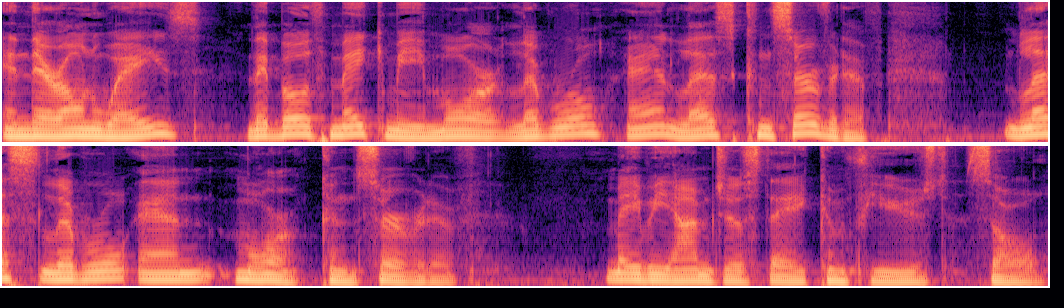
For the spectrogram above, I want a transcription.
In their own ways, they both make me more liberal and less conservative, less liberal and more conservative. Maybe I'm just a confused soul.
